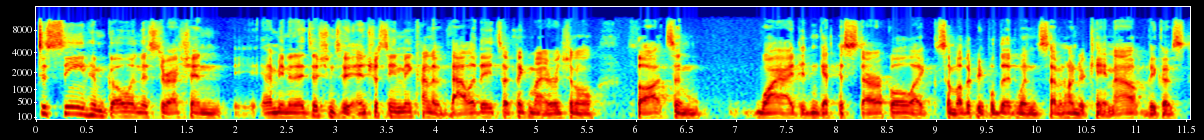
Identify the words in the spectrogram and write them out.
just seeing him go in this direction, I mean, in addition to interesting me, kind of validates I think my original thoughts and why I didn't get hysterical like some other people did when 700 came out because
